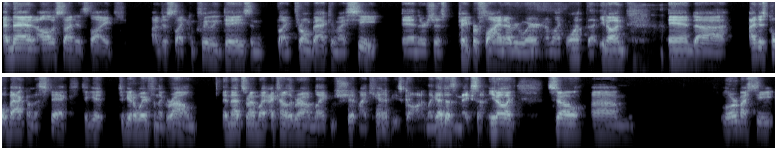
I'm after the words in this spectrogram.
and then all of a sudden, it's like I'm just like completely dazed and like thrown back in my seat and there's just paper flying everywhere. I'm like, what the, you know, and, and, uh, I just pull back on the stick to get, to get away from the ground. And that's when I'm like, I kind of look around, I'm like, shit, my canopy's gone. Like that doesn't make sense. You know, like, so, um, lower my seat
